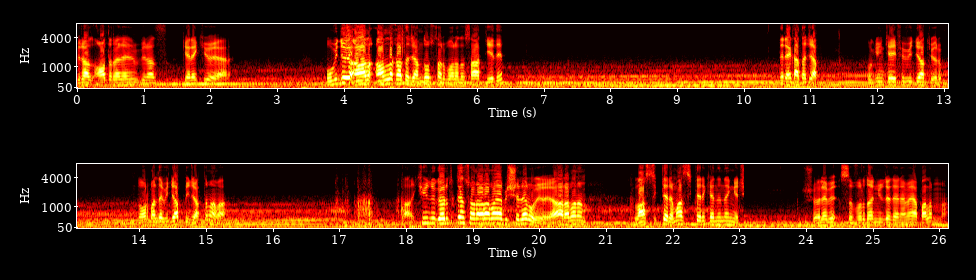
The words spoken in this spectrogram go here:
biraz adrenalin biraz gerekiyor yani. Bu videoyu an- anlık atacağım dostlar bu arada saat 7. Direkt atacağım. Bugün keyfi video atıyorum. Normalde video atmayacaktım ama. Bak 200'ü gördükten sonra arabaya bir şeyler oluyor ya. Arabanın lastikleri, mastikleri kendinden geçiyor. Şöyle bir sıfırdan yüze deneme yapalım mı?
